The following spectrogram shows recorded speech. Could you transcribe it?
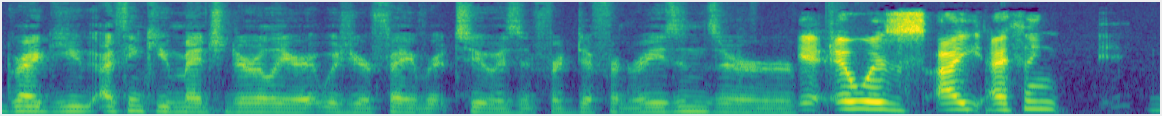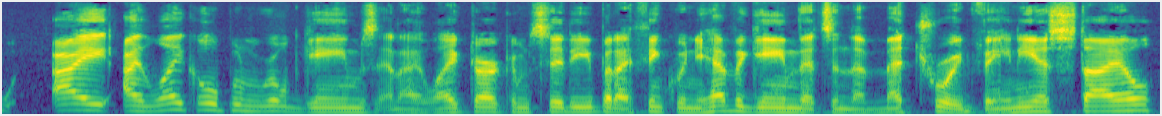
Greg, you I think you mentioned earlier it was your favorite too. Is it for different reasons or? It, it was I I think I I like open world games and I liked Arkham City, but I think when you have a game that's in the Metroidvania style,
